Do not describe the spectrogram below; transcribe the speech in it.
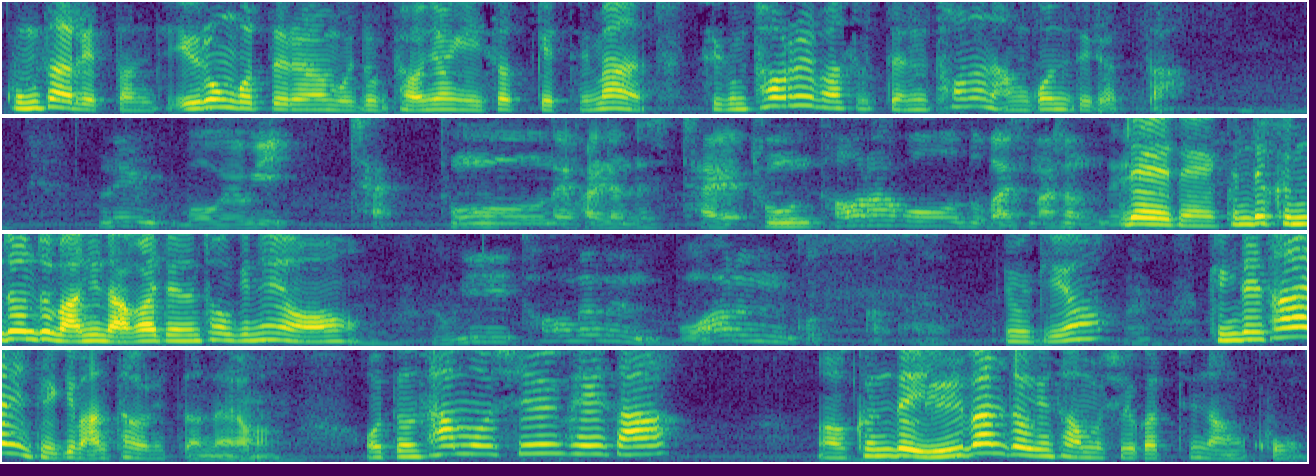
공사를 했던지 이런 것들은 뭐 좀 변형이 있었겠지만 지금 터를 봤을 때는 터는 안 건드렸다. 선생님 뭐 여기 자, 돈에 관련돼서 잘 좋은 터라고도 말씀하셨는데 네네. 근데 금전도 많이 나가야 되는 터긴 해요. 여기 터면은 뭐 하는 곳 같아요? 여기요? 네. 굉장히 사람이 되게 많다 그랬잖아요. 네. 어떤 사무실, 회사, 어, 근데 일반적인 사무실 같진 않고,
